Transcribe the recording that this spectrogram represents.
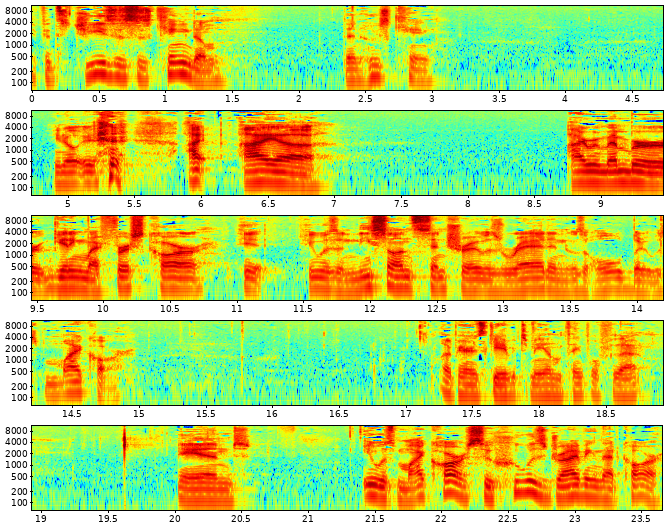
If it's Jesus' kingdom, then who's king? You know, it, I, I, uh, I remember getting my first car. It, it was a Nissan Sentra. It was red and it was old, but it was my car. My parents gave it to me, and I'm thankful for that. And it was my car, so who was driving that car?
